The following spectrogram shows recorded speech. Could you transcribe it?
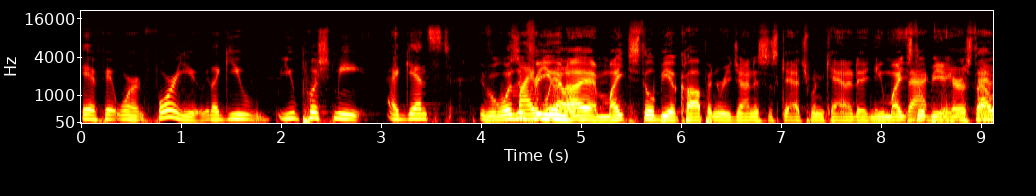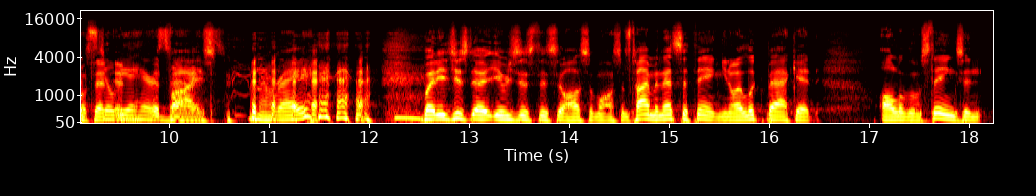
if it weren't for you. Like you, you pushed me against. If it wasn't for you and. I, I might still be a cop in Regina, Saskatchewan, Canada, and you might still be a Exactly. I would hairstylist still be a at- advise. hairstylist, right? but it just uh, it was just this awesome awesome time and that's the thing you know i look back at all of those things. And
